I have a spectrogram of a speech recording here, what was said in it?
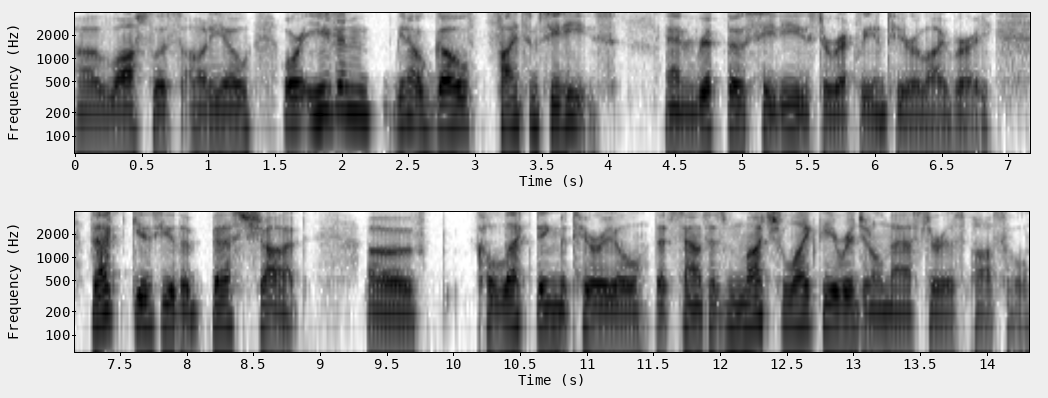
uh, lossless audio, or even, you know, go find some CDs and rip those CDs directly into your library. That gives you the best shot of collecting material that sounds as much like the original master as possible.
